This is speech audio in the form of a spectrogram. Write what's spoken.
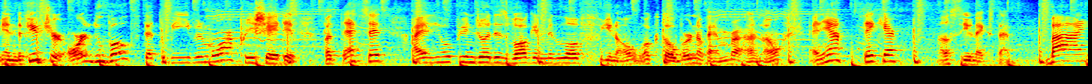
in the future or do both that would be even more appreciated. But that's it. I hope you enjoyed this vlog in middle of you know october november i don't know. And yeah take care. I'll see you next time. Bye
